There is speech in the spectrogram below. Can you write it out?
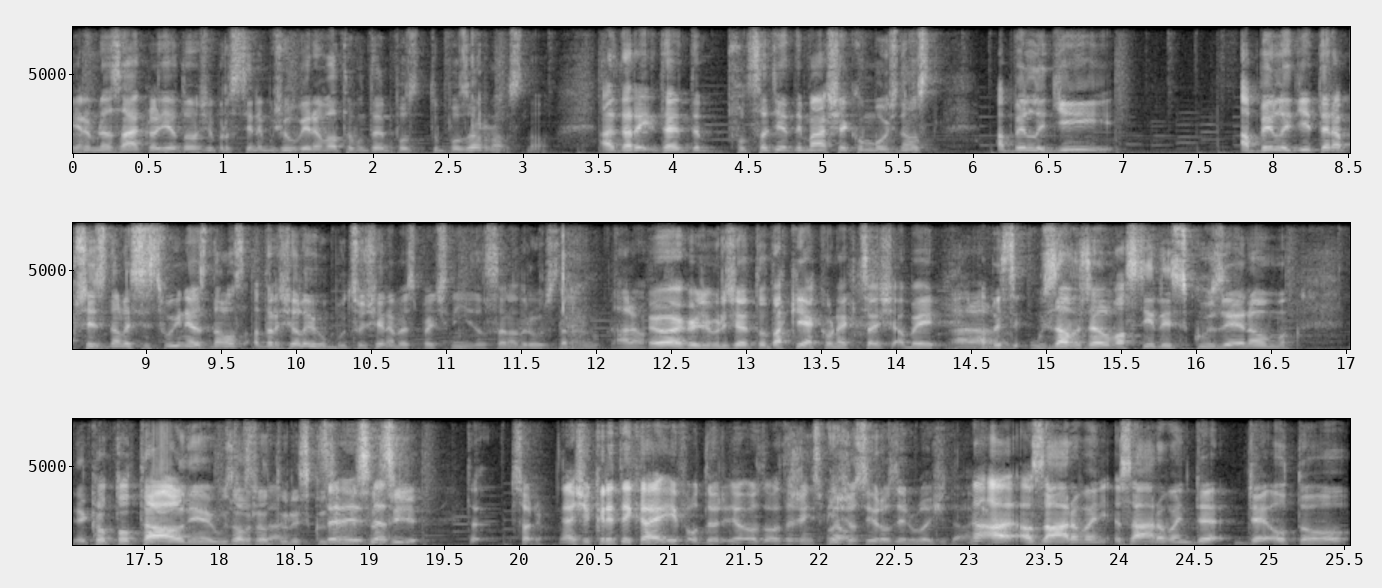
jenom na základě toho, že prostě nemůžou věnovat tomu ten, tu pozornost. No. Ale tady, tady, tady v podstatě ty máš jako možnost, aby lidi aby lidi teda přiznali si svoji neznalost a drželi hubu, což je nebezpečný zase na druhou stranu. Ano. Jo, jakože, protože to taky jako nechceš, aby, ano. aby si uzavřel vlastně diskuzi jenom jako totálně uzavřel tu diskuzi. Myslím si, že... To, sorry, ne, že kritika je i v otevření společnosti hrozně důležitá. No a, a zároveň, zároveň jde, jde o to,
